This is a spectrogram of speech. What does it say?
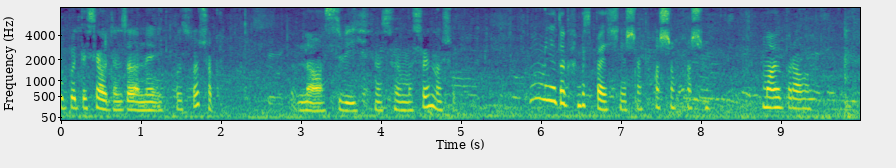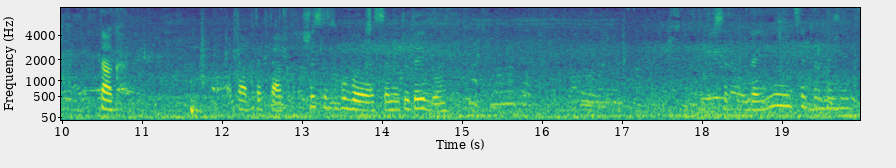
купити ще один зелений листочок на свій, на свою машину, щоб ну, мені так безпечніше. А що? А що? Маю право. Так. Так, так, так. Щось я згубилася, не туди йду. Тут все продається, продається.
